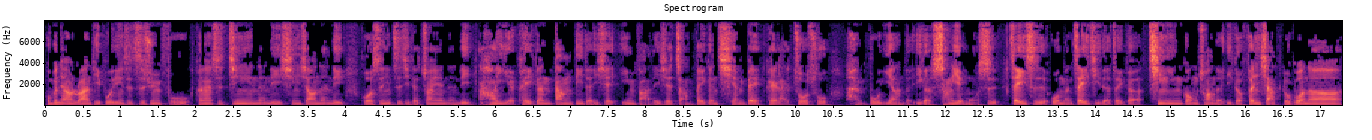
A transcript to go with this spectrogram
我们讲软体不一定是资讯服务，可能是经营能力、行销能力，或者是你自己的专业能力，它也可以跟当地的一些引法的一些长辈跟前辈，可以来做出很不一样的一个商业模式。这一次我们这一集的这个轻盈共创的一个分享。如果呢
